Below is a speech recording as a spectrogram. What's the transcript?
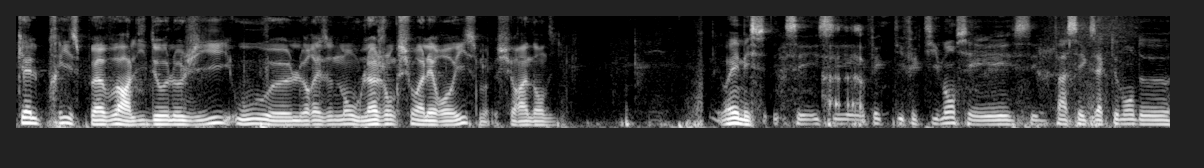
quelle prise peut avoir l'idéologie ou euh, le raisonnement ou l'injonction à l'héroïsme sur un dandy? Oui, mais c'est- c'est c'est effect- effectivement, c'est c'est- enfin, c'est exactement de,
